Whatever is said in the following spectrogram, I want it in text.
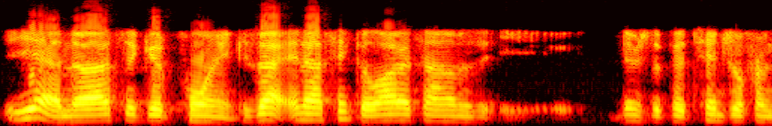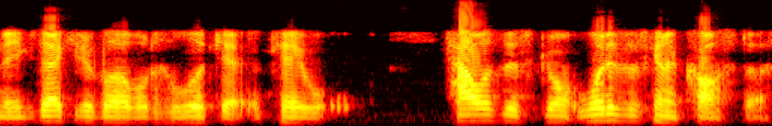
Yeah, no, that's a good point. Because and I think a lot of times there's the potential from the executive level to look at okay, well, how is this going? What is this going to cost us,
